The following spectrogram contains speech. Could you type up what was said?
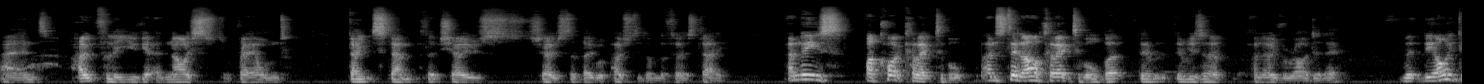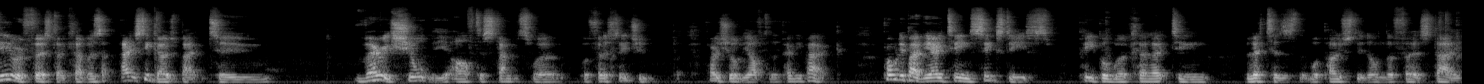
and hopefully you get a nice round date stamp that shows shows that they were posted on the first day. And these are quite collectible and still are collectible, but there, there is a, an overrider there. The, the idea of first day covers actually goes back to very shortly after stamps were, were first issued, very shortly after the penny black. Probably about the 1860s, people were collecting letters that were posted on the first day,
